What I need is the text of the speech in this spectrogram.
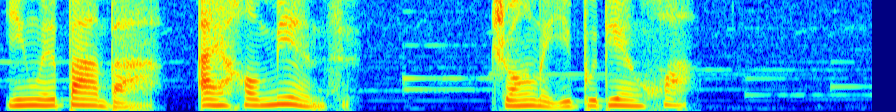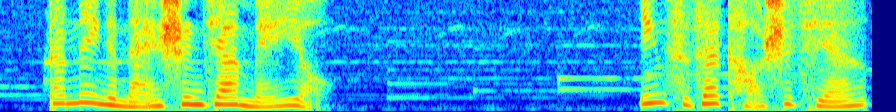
因为爸爸爱好面子，装了一部电话，但那个男生家没有。因此在考试前，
